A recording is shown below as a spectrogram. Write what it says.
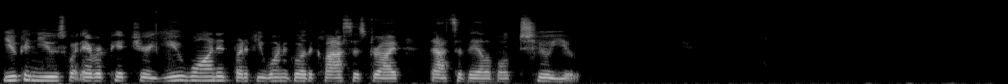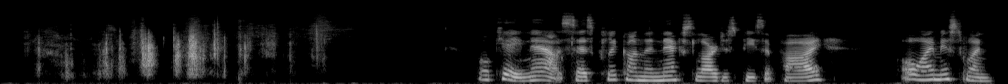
you can use whatever picture you wanted, but if you want to go to the classes drive, that's available to you. Okay, now it says click on the next largest piece of pie. Oh, I missed one.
